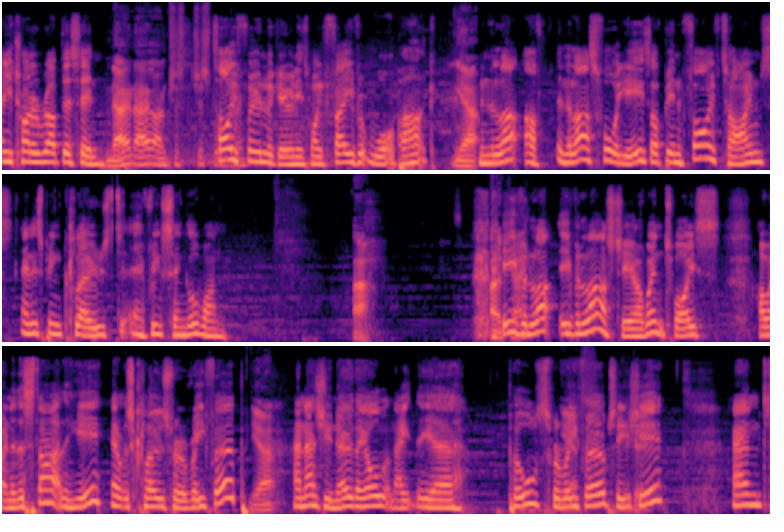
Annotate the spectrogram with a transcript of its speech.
are you trying to rub this in? No, no, I'm just just wondering. Typhoon Lagoon is my favourite water park. Yeah. In the, la- I've, in the last four years, I've been five times, and it's been closed every single one. Okay. Even la- even last year, I went twice. I went at the start of the year, and it was closed for a refurb. Yeah. And as you know, they alternate the uh, pools for Yes, refurbs they each do. year. And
